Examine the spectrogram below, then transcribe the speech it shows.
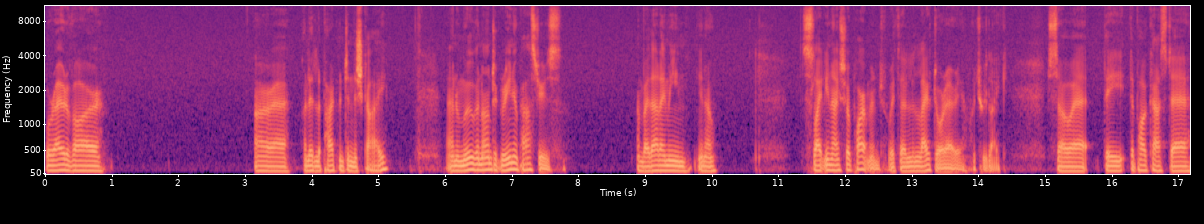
we're out of our our uh, our little apartment in the sky and we're moving on to greener pastures. And by that I mean, you know, slightly nicer apartment with a little outdoor area, which we like. So uh, the the podcast uh,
